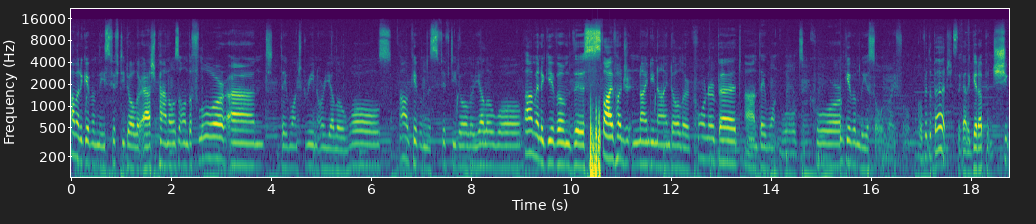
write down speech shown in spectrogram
I'm going to give them these $50 ash panels on the floor and they want green or yellow walls. I'll give them this $50 yellow wall. I'm going to give them this $599 corner bed and they want wall decor. I'll give them the assault rifle over the bed. So they gotta get up and shoot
